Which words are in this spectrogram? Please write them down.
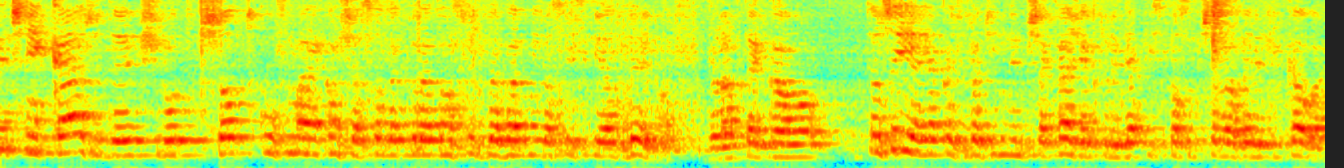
Praktycznie każdy wśród przodków ma jakąś osobę, która tą służbę w armii rosyjskiej odbywa. Dlatego to żyje jakoś w rodzinnym przekazie, który w jakiś sposób trzeba weryfikować.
